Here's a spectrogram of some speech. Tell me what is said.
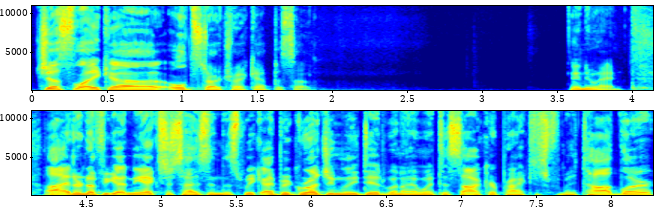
just like a old Star Trek episode. Anyway, I don't know if you got any exercise in this week. I begrudgingly did when I went to soccer practice for my toddler.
